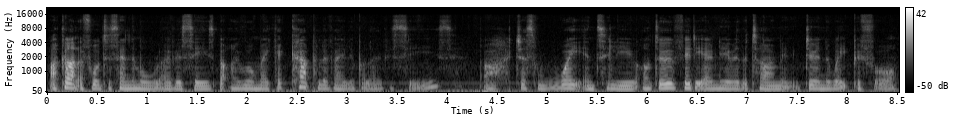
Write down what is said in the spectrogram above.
I can't afford to send them all overseas, but I will make a couple available overseas. Oh, just wait until you. I'll do a video nearer the time eh, during the week before,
